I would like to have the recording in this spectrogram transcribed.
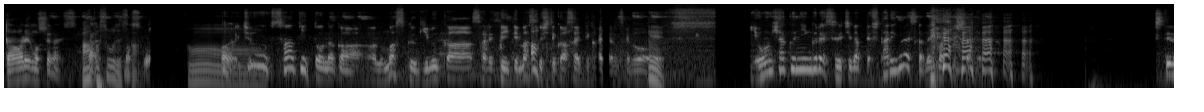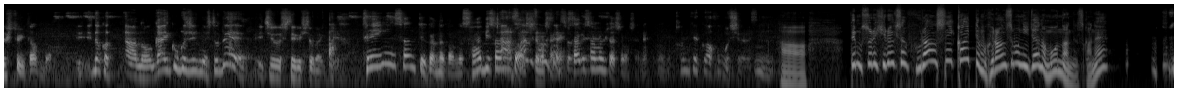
誰もしてないです。あはい。あそうですか。あー。一応サーキットなんかあのマスク義務化されていてマスクしてくださいって書いてあるんですけどええ、400人ぐらいすれ違って2人ぐらいですかねマスクしたの してる人いたんだ。えなんかあの外国人の人で一応してる人がいて店員さんっていうか、なんかあのサービスの人はしてましたね。あサービスの人はしてましたね。観客はほぼしてないです、うんうんあーでもそれ、ひろゆきさん、フランスに帰ってもフランスも似たようなもんなんですかね？変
